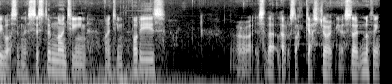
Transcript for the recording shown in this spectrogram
See what's in this system. 19, 19 bodies. Alright, so that, that looks like a gas giant. Yeah, so nothing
